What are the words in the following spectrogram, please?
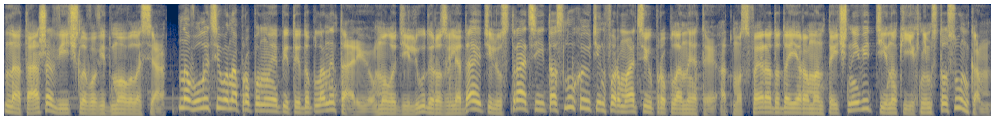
Наташа ввічливо відмовилася. На вулиці вона пропонує піти до планетарію. Молоді люди розглядають ілюстрації та слухають інформацію про планети. Атмосфера додає романтичний відтінок їхнім стосункам.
